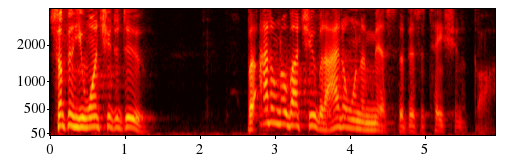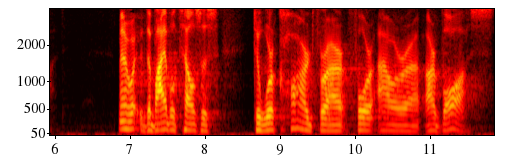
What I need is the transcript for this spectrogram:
something He wants you to do. But I don't know about you, but I don't want to miss the visitation of God. Matter what, the Bible tells us to work hard for our, for our, uh, our boss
